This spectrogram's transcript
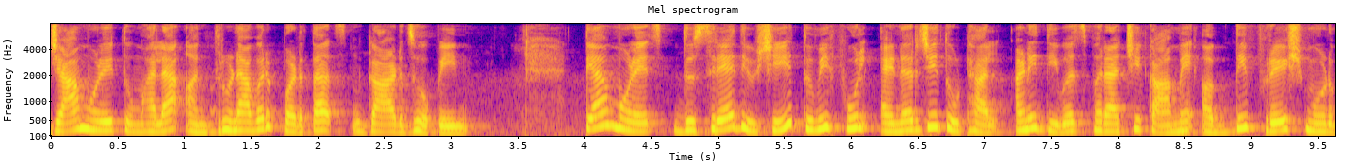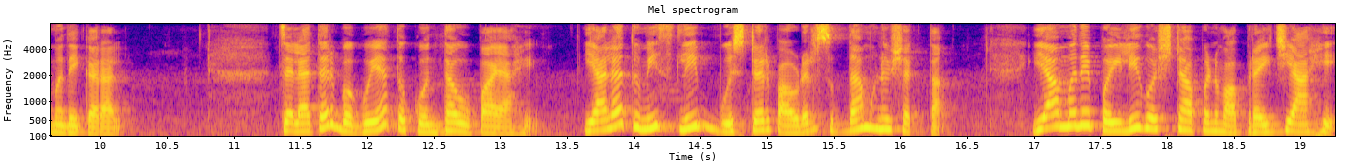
ज्यामुळे तुम्हाला अंथरुणावर पडताच गाढ झोप येईल त्यामुळेच दुसऱ्या दिवशी तुम्ही फुल एनर्जीत उठाल आणि दिवसभराची कामे अगदी फ्रेश मूडमध्ये कराल. चला तर बघूया तो कोणता उपाय आहे. याला तुम्ही स्लीप बूस्टर पावडरसुद्धा म्हणू शकता. यामध्ये पहिली गोष्ट आपण वापरायची आहे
